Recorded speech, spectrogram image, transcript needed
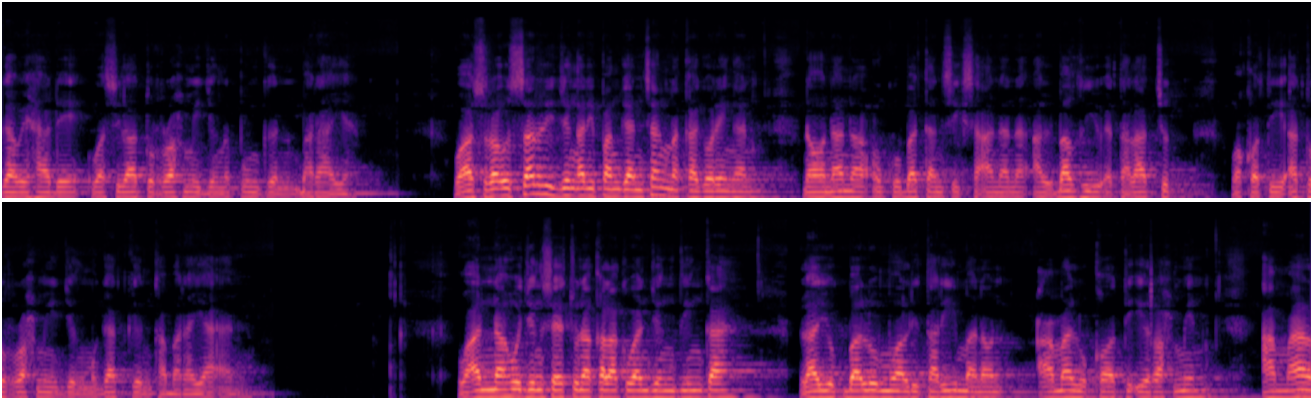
gawe hade. Wasilaturrahmi jeung nepungkeun baraya. Wa asra usarri jeung ari panggancang na kagorengan. Naonana ukubatan siksaanana. Al-baghyu eta lacut. Wa qati'atul rahmi jeung megatkeun kabarayaan. Wa annahu jeung saestuna kalakuan jeung tingkah. layuk balu mual ditarima non amalu qati rahmin amal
